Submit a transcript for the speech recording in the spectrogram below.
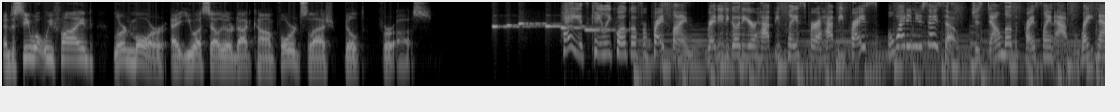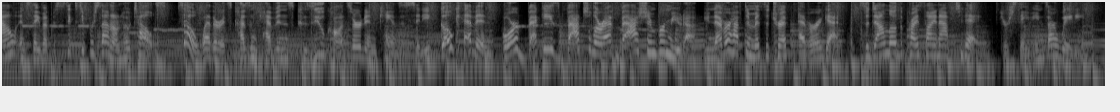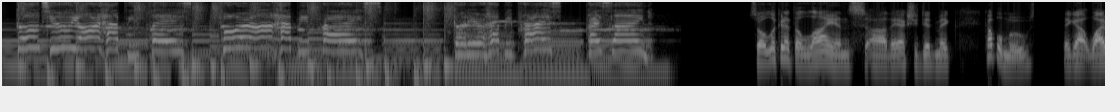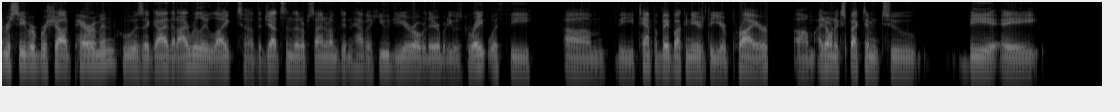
And to see what we find, learn more at uscellular.com forward slash built for us. Hey, it's Kaley Cuoco for Priceline. Ready to go to your happy place for a happy price? Well, why didn't you say so? Just download the Priceline app right now and save up to 60% on hotels. So, whether it's Cousin Kevin's Kazoo concert in Kansas City, go Kevin, or Becky's Bachelorette Bash in Bermuda, you never have to miss a trip ever again. So, download the Priceline app today. Your savings are waiting Go to your happy place for a happy price. Go to your happy price, Priceline. So, looking at the Lions, uh, they actually did make a couple moves. They got wide receiver Breshad Perriman, who is a guy that I really liked. Uh, the Jets ended up signing him. Didn't have a huge year over there, but he was great with the um, the Tampa Bay Buccaneers the year prior. Um, I don't expect him to be a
